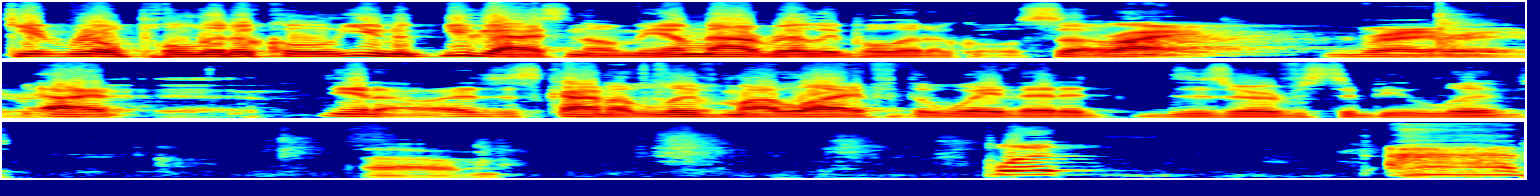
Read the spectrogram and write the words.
get real political. You know, you guys know me. I'm not really political. So, right. Right, right, right. I- yeah. you know, I just kind of live my life the way that it deserves to be lived. Um, but I,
